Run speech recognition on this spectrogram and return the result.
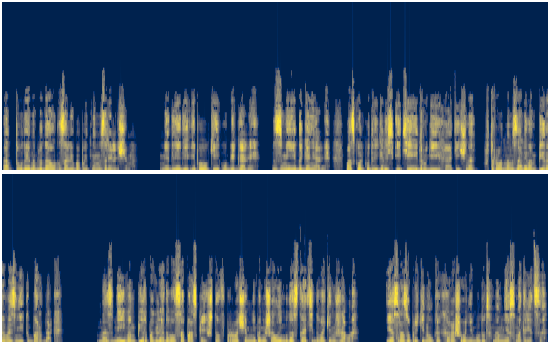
Оттуда я наблюдал за любопытным зрелищем. Медведи и пауки убегали, змеи догоняли. Поскольку двигались и те, и другие хаотично, в тронном зале вампира возник бардак. На змей вампир поглядывал с опаской, что, впрочем, не помешало ему достать два кинжала. Я сразу прикинул, как хорошо они будут на мне смотреться.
